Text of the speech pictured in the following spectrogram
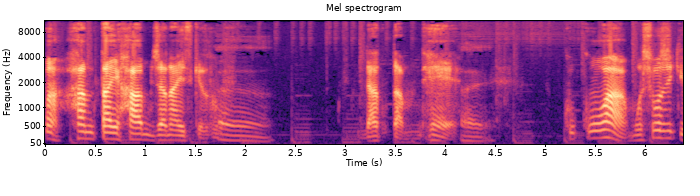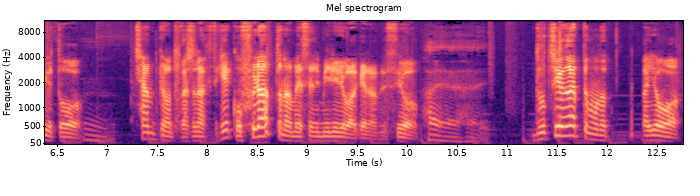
まあ、反対派じゃないですけど、うんだったんで、はいここはもう正直言うとう、んチャンピオンとかじゃなくて結構フラットな目線で見れるわけなんですよ。はいはいはい。どっちが勝ってもな、要は、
